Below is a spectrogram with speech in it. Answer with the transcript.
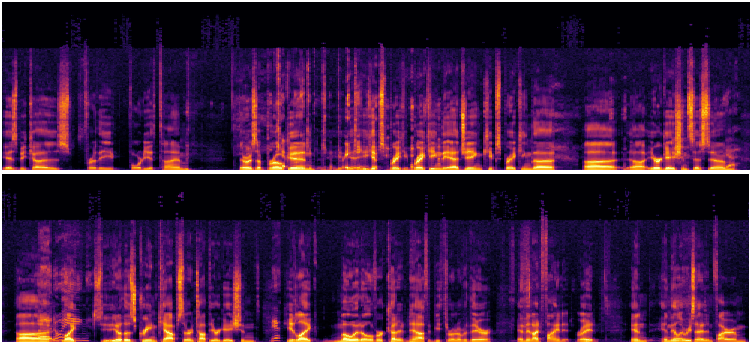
is because for the fortieth time, there was a broken. breaking- kept he- breaking he keeps breaking breaking the edging, keeps breaking the uh, uh, irrigation system. Yeah. Uh, like you know those green caps that are on top of the irrigation. Yeah. He'd like mow it over, cut it in half, it'd be thrown over there, and then I'd find it, right? And and the only reason I didn't fire him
